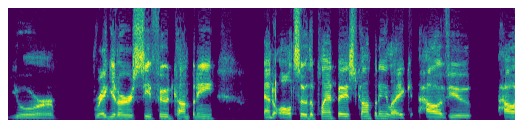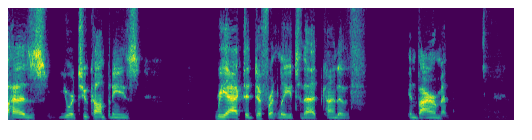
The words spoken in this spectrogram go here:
your regular seafood company and also the plant-based company? Like, how have you? How has your two companies reacted differently to that kind of environment?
